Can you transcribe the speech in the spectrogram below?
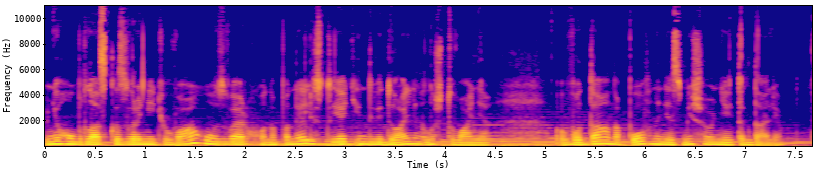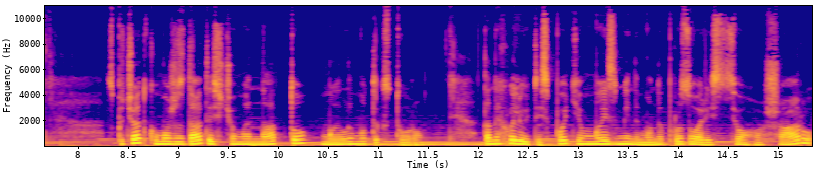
В нього, будь ласка, зверніть увагу, зверху на панелі стоять індивідуальні налаштування. вода, наповнення, змішування і так далі. Спочатку може здатись, що ми надто милимо текстуру. Та не хвилюйтесь, потім ми змінимо непрозорість цього шару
